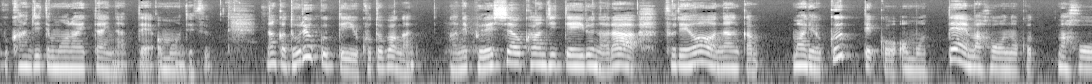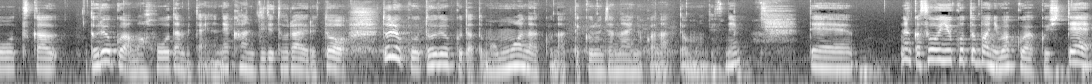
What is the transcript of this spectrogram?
く感じてもらいたいなって思うんです。なんか努力っていう言葉ががねプレッシャーを感じているならそれをなんか魔力ってこう思って魔法のこ魔法を使う努力は魔法だみたいなね感じで捉えると努力を努力だとも思わなくなってくるんじゃないのかなって思うんですね。でなんかそういう言葉にワクワクして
